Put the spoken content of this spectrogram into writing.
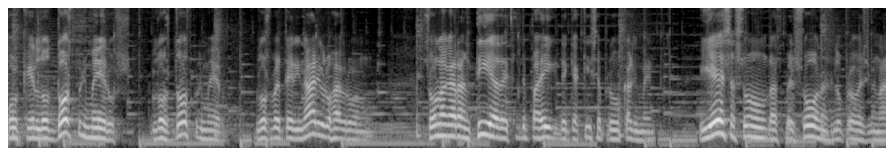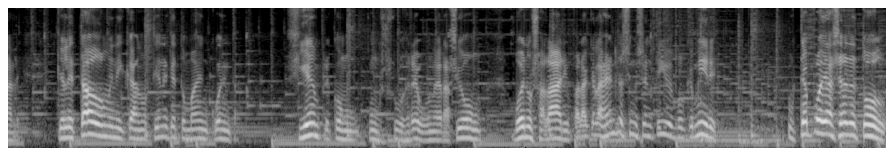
Porque los dos primeros, los dos primeros, los veterinarios y los agrónomos, son la garantía de este país de que aquí se produzca alimento. Y esas son las personas y los profesionales que el Estado Dominicano tiene que tomar en cuenta, siempre con, su remuneración, buenos salarios, para que la gente se incentive, porque mire, usted puede hacer de todo,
